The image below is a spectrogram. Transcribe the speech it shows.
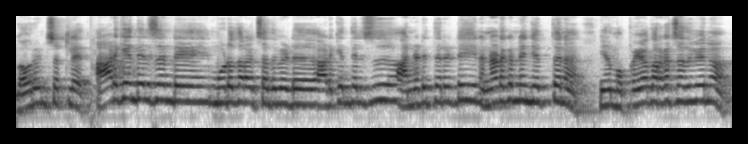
గౌరవించట్లేదు. ఆడికేం తెలుసు అండి మూడో తరగతి చదివాడు. ఆడికేం తెలుసు? అన్నడి తెరటి నన్ను అడగండి నేను చెప్తాను. నేను ముప్పయో తరగతి చదివాను.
